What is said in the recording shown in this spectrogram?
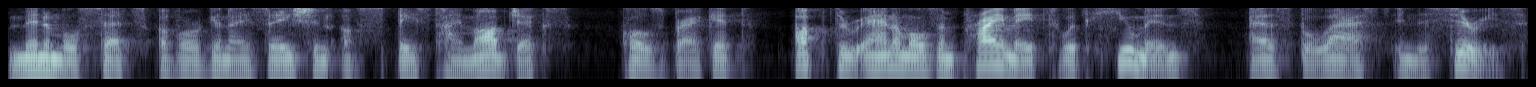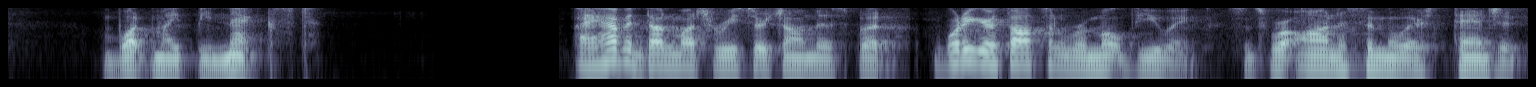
minimal sets of organization of space-time objects, close bracket, up through animals and primates with humans, as the last in the series. What might be next? I haven't done much research on this, but what are your thoughts on remote viewing since we're on a similar tangent?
